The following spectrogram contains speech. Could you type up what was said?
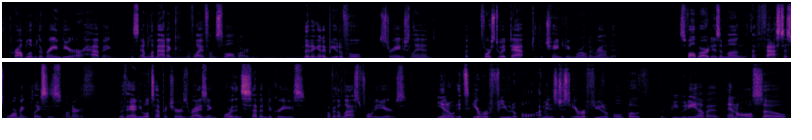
The problem the reindeer are having is emblematic of life on Svalbard. Living in a beautiful, strange land, but forced to adapt to the changing world around it. Svalbard is among the fastest warming places on Earth, with annual temperatures rising more than 7 degrees over the last 40 years. You know, it's irrefutable. I mean, it's just irrefutable both the beauty of it and also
